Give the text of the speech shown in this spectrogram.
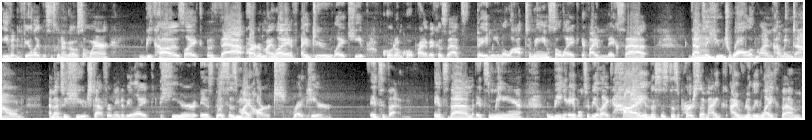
even feel like this is going to go somewhere. Because like that part of my life, I do like keep quote unquote private because that's they mean a lot to me. So like if I mix that, that's a mm. huge wall of mine coming down and that's a huge step for me to be like here is this is my heart right here it's them it's them it's me being able to be like hi this is this person. I i really like them.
